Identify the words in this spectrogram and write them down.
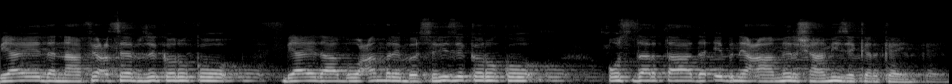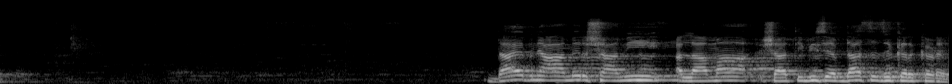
بیا یې د نافع صاحب ذکر وکړو بیا یې د ابو عمرو بصري ذکر وکړو اوس درته د ابن عامر شامی ذکر کړي دا ابن عامر شامی علامه شاطبی صاحب دا ذکر کړي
